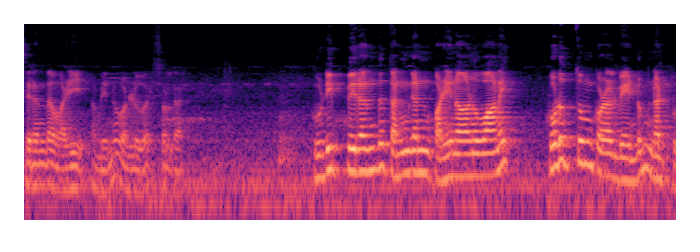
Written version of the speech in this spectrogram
சிறந்த வழி அப்படின்னு வள்ளுவர் சொல்கிறார் குடிப்பிறந்து தன்கண் பழினானுவானை கொடுத்தும் குழல் வேண்டும் நட்பு.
